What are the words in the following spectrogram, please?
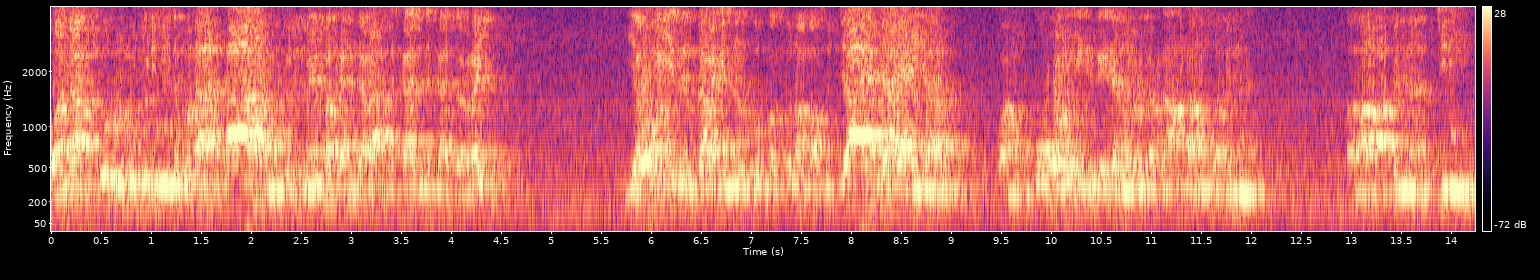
wa nahshurul mujrimina muna tara mujrimai makangara alkabi na kafirai. Yawma idin zarahin nan zurkan suna masu jajayen da wato kowane in ga idan da kasa an samu abin nan abin nan jini.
